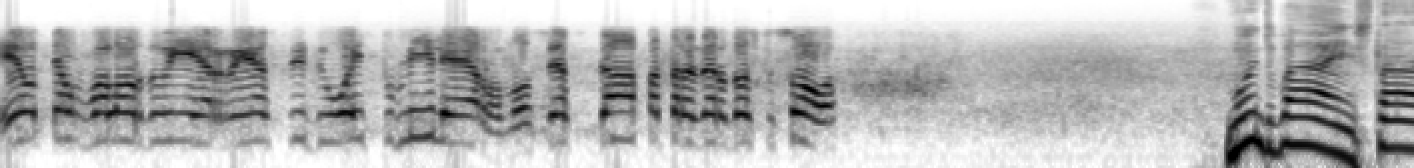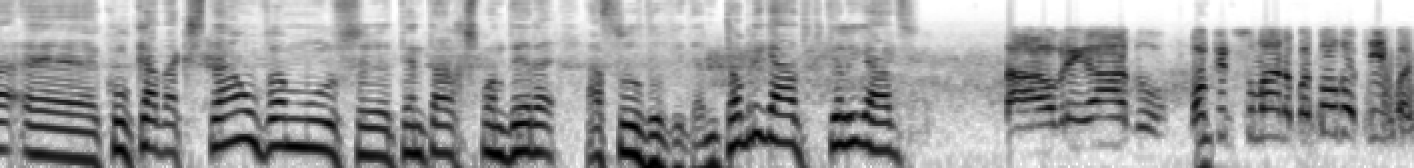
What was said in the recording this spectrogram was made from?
eu tenho o valor do IRS de 8 mil euros. Não sei se dá para trazer duas pessoas. Muito bem, está eh, colocada a questão. Vamos eh, tentar responder a- à sua dúvida. Muito obrigado por ter ligado. Tá, obrigado. Bom fim de semana para toda a equipa.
